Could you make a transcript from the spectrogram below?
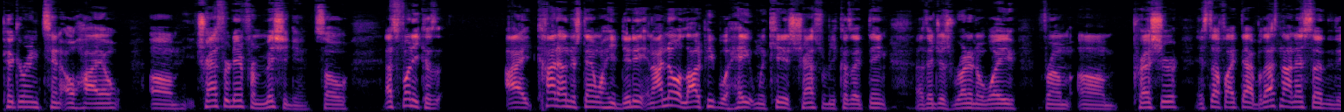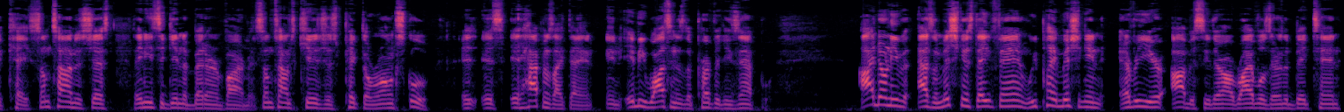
Pickerington, Ohio. Um, he transferred in from Michigan. So that's funny because I kind of understand why he did it, and I know a lot of people hate when kids transfer because they think that they're just running away from um, pressure and stuff like that. But that's not necessarily the case. Sometimes it's just they need to get in a better environment. Sometimes kids just pick the wrong school. It, it happens like that, and, and Ibi Watson is the perfect example. I don't even, as a Michigan State fan, we play Michigan every year. Obviously, they're our rivals. They're in the Big Ten.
